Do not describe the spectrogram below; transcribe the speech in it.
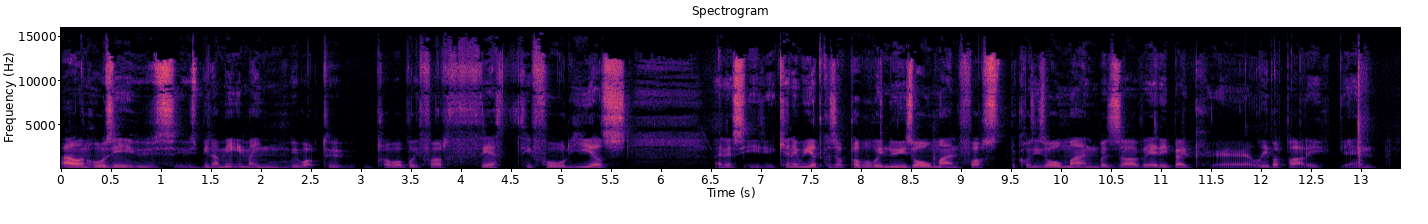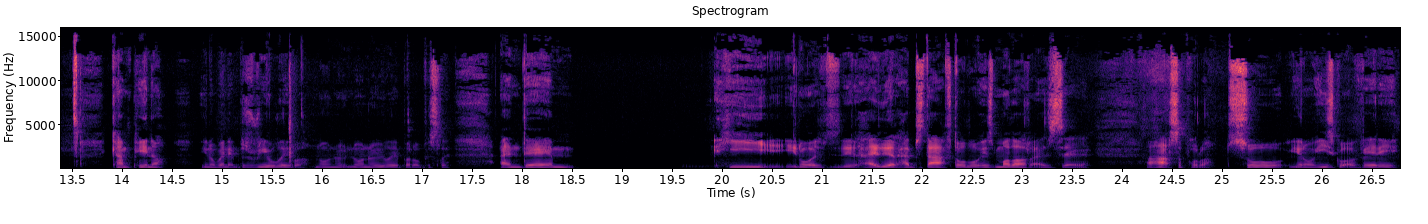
Alan Hosey, who's who's been a mate of mine, we worked out probably for 34 years. And it's kind of weird because I probably knew his old man first because his old man was a very big uh, Labour Party um, campaigner, you know, when it was real Labour, no, no, no Labour, obviously. And um, he, you know, they're Hibs daft, although his mother is uh, a Heart supporter. So, you know, he's got a very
